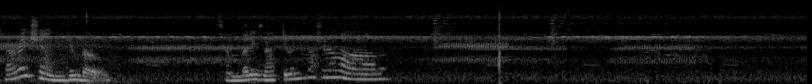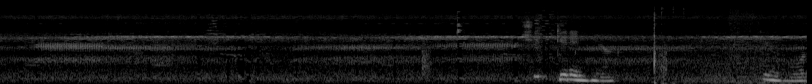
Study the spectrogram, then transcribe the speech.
Starvation, Jimbo. Somebody's not doing their job. Should get in here. Dear Lord.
